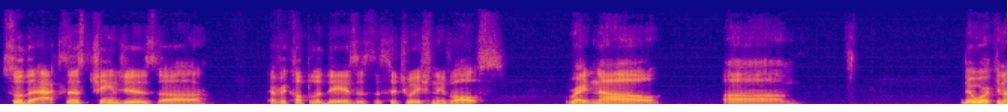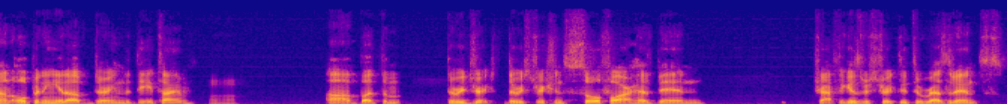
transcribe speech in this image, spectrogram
So the access changes uh, every couple of days as the situation evolves. Right now, um, they're working on opening it up during the daytime, Mhm. uh, but the the, restrict the restrictions so far have been traffic is restricted to residents,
